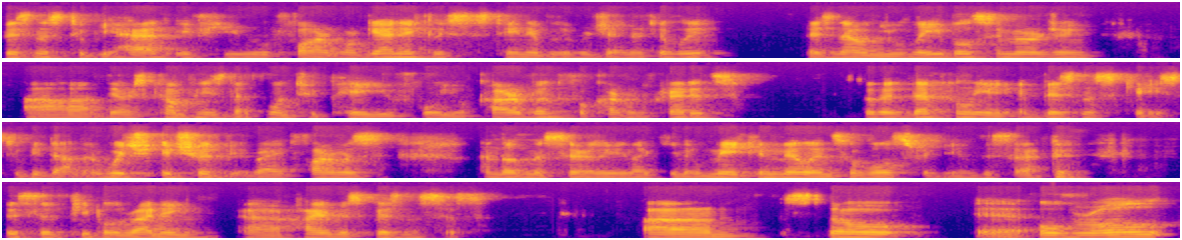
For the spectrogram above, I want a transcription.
business to be had if you farm organically, sustainably, regeneratively. There's now new labels emerging. Uh, there's companies that want to pay you for your carbon, for carbon credits. So there's definitely a business case to be done, which it should be, right? Farmers are not necessarily like you know making millions of Wall Street. You know, this are this are people running uh, high risk businesses. Um, so uh, overall,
